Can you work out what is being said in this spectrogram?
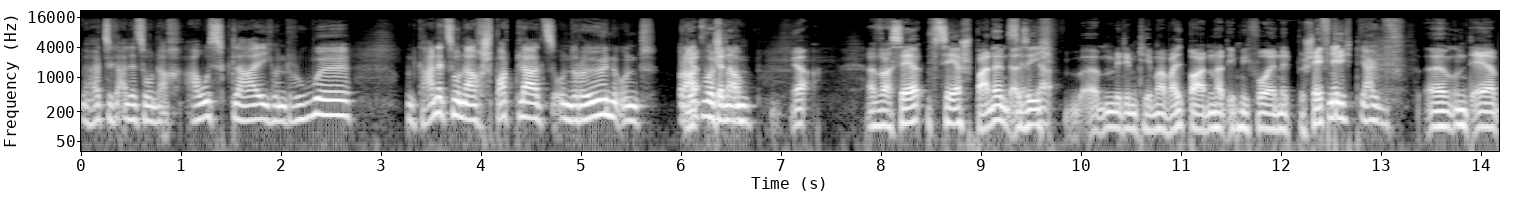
hört sich alles so nach Ausgleich und Ruhe und gar nicht so nach Sportplatz und Rhön und Bratwurst ja, genau. an. Ja. War sehr, sehr spannend. Sehr, also ich ja. äh, mit dem Thema Waldbaden hatte ich mich vorher nicht beschäftigt. Nee, ja, und er,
